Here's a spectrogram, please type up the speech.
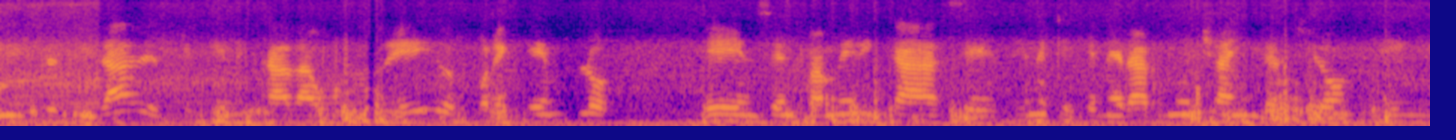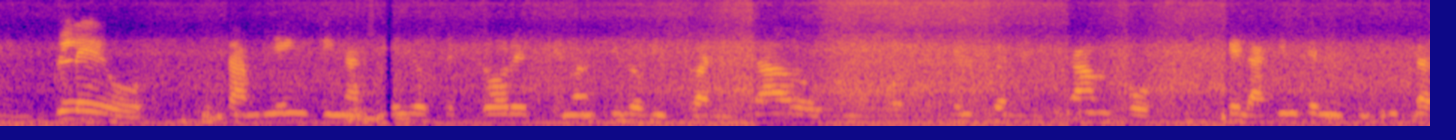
necesidades que tiene cada uno de ellos. Por ejemplo, en Centroamérica se tiene que generar mucha inversión en empleo, también en aquellos sectores que no han sido visualizados, como por ejemplo en el campo, que la gente necesita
